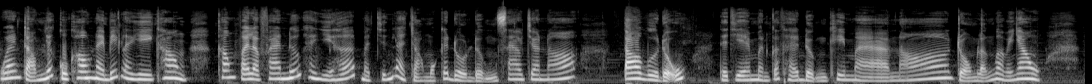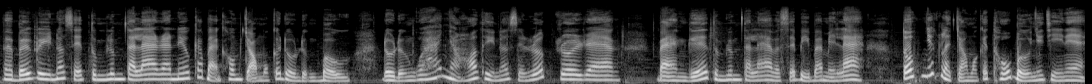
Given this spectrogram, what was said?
Quan trọng nhất của khâu này biết là gì không? Không phải là pha nước hay gì hết, mà chính là chọn một cái đồ đựng sao cho nó to vừa đủ, để chị em mình có thể đựng khi mà nó trộn lẫn vào với nhau. Và bởi vì nó sẽ tùm lum tà la ra, nếu các bạn không chọn một cái đồ đựng bự, đồ đựng quá nhỏ thì nó sẽ rớt rơi ra bàn ghế tùm lum tà la và sẽ bị ba mẹ la. Tốt nhất là chọn một cái thố bự như chị nè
